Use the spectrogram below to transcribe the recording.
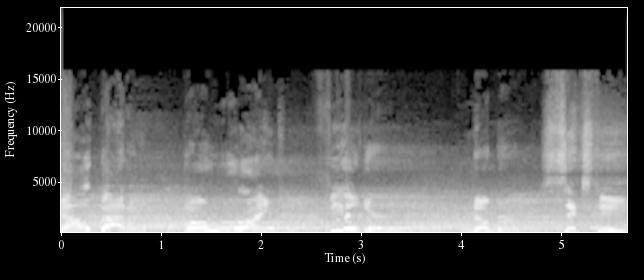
Now batting. the right fielder, number 16.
